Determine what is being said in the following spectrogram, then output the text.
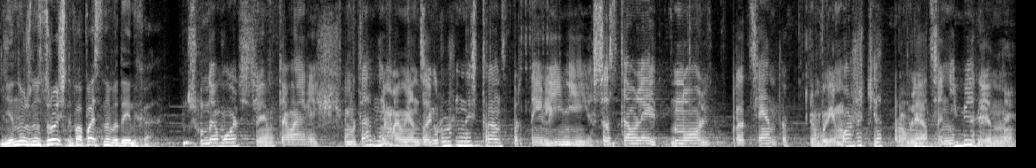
Мне нужно срочно попасть на ВДНХ. С удовольствием, товарищ. В данный момент загруженность транспортной линии составляет 0%. Вы можете отправляться немедленно.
